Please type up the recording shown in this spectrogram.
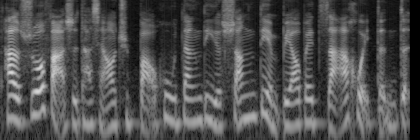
他的说法是他想要去保护当地的商店，不要被砸毁等等。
